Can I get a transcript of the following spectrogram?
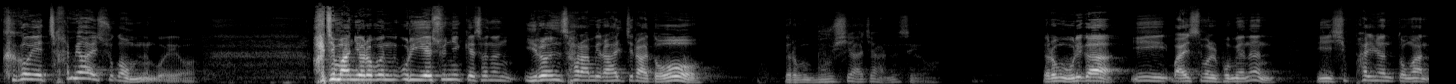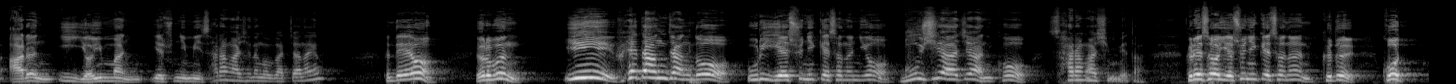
그거에 참여할 수가 없는 거예요. 하지만 여러분 우리 예수님께서는 이런 사람이라 할지라도 여러분 무시하지 않으세요. 여러분 우리가 이 말씀을 보면은 이 18년 동안 앓은 이 여인만 예수님이 사랑하시는 것 같잖아요. 근데요, 여러분 이 회당장도 우리 예수님께서는요 무시하지 않고 사랑하십니다. 그래서 예수님께서는 그들 곧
